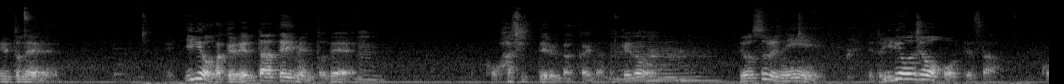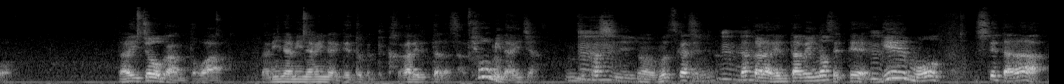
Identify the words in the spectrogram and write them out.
えっとね医療かけるエンターテインメントでうん。こう走ってる学会なんだけど、うん。要するに、えっと、医療情報ってさこう大腸がんとは何々何々でとかって書かれてたらさ興味ないじゃん。難しい、うん、難しいじゃん、うん。だからエンタメに載せて、うん。ゲームをしてたら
